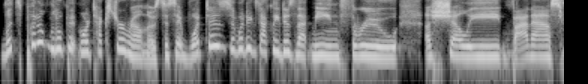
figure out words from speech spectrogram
let's put a little bit more texture around those to say, what does what exactly does that mean through a Shelly badass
